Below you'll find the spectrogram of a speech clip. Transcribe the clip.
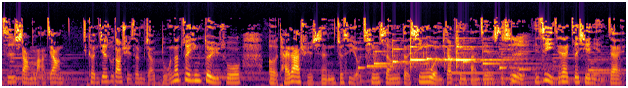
资商嘛，这样可能接触到学生比较多。那最近对于说，呃，台大学生就是有轻生的新闻比较频繁这件事情，是你自己在这些年在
